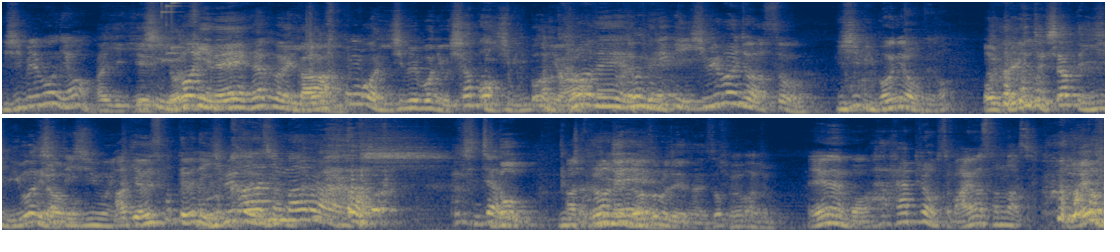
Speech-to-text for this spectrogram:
21번이야. 아니 이게 22번이네 생각해보니까 연습 공부가 21번이고 시합도 22번이야 아, 그러네 나 백인지 21번인 줄 알았어 22번이라고 해서? 어 백인지 시합 때 22번이라고 22번. 아 연습 때 맨날 21번인 하지 마라. 진짜. 너 아, 그러네. 몇으로? 저 아주 얘는 뭐 할 필요 없어. 마이너스 3 나왔어. 마이너스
